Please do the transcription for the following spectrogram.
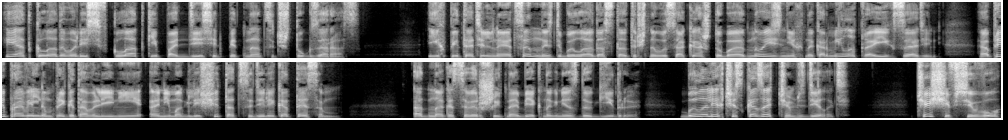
и откладывались в кладки по 10-15 штук за раз. Их питательная ценность была достаточно высока, чтобы одно из них накормило троих за день, а при правильном приготовлении они могли считаться деликатесом. Однако совершить набег на гнездо гидры было легче сказать, чем сделать. Чаще всего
